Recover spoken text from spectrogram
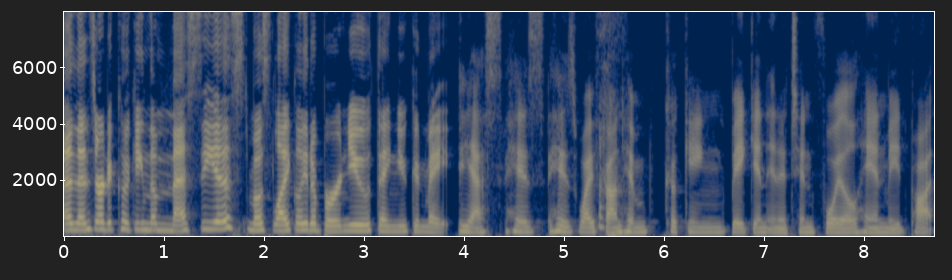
and then started cooking the messiest, most likely to burn you thing you can make. Yes. His his wife found him cooking bacon in a tinfoil handmade pot.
